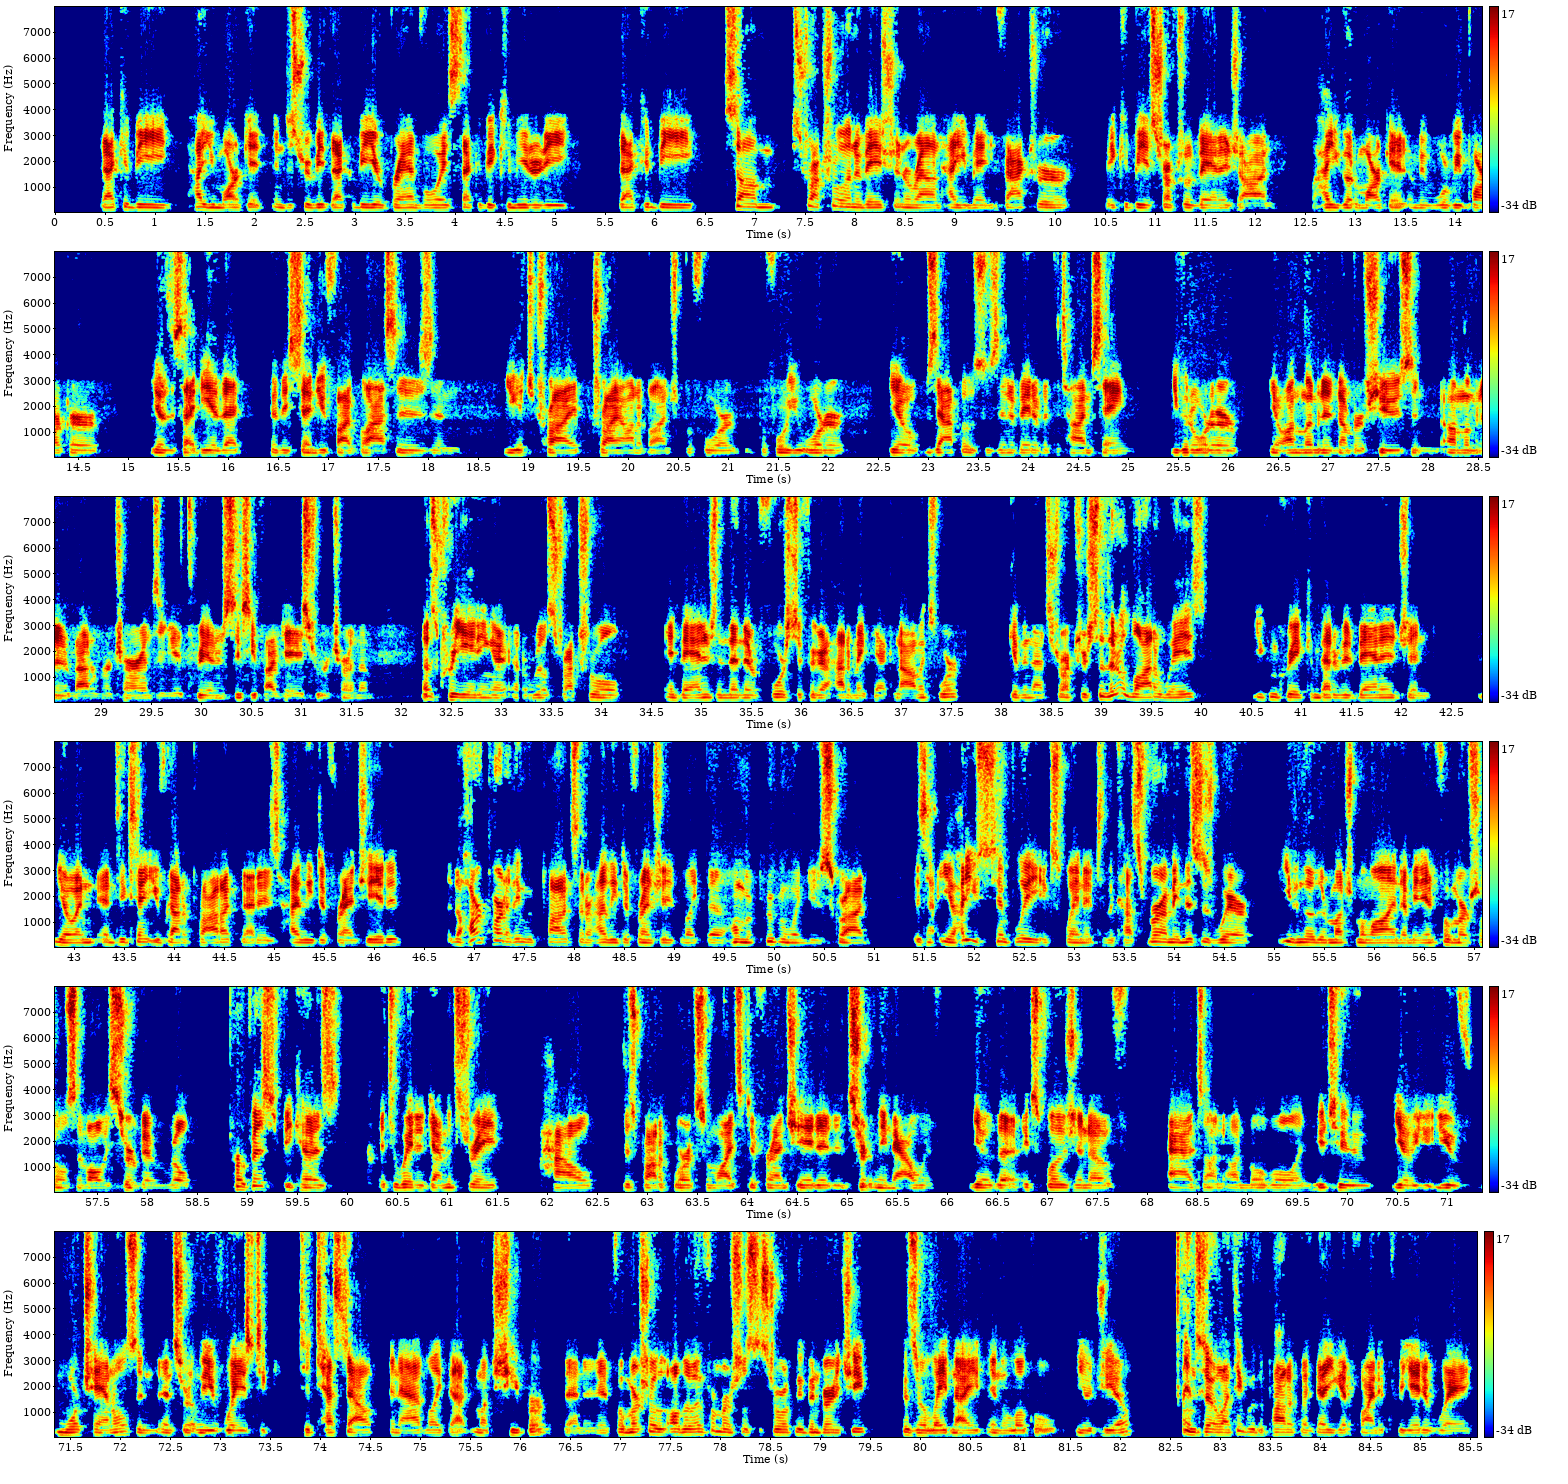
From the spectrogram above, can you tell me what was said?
that could be how you market and distribute, that could be your brand voice, that could be community, that could be some structural innovation around how you manufacture. It could be a structural advantage on how you go to market. I mean, Warby Parker, you know, this idea that you know, they send you five glasses and you get to try try on a bunch before before you order. You know, Zappos was innovative at the time, saying you could order you know unlimited number of shoes and unlimited amount of returns and you had 365 days to return them. That was creating a, a, real structural advantage and then they were forced to figure out how to make the economics work given that structure. So there are a lot of ways you can create competitive advantage and you know and, and to the extent you've got a product that is highly differentiated. The hard part i think with products that are highly differentiated like the home improvement one you described is you know how do you simply explain it to the customer? I mean this is where even though they're much maligned. I mean, infomercials have always served a real purpose because it's a way to demonstrate how this product works and why it's differentiated. And certainly now with you know the explosion of ads on on mobile and YouTube, you know you, you have more channels and, and certainly you have ways to to test out an ad like that much cheaper than an infomercial. Although infomercials historically have been very cheap because they're late night in a local you know geo. And so I think with a product like that, you got to find a creative way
